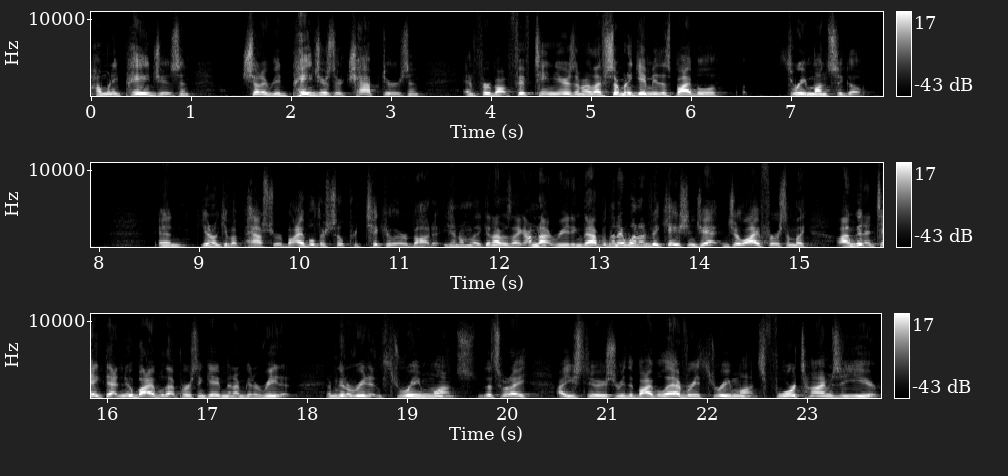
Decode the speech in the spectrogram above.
how many pages? And should I read pages or chapters? And, and for about 15 years of my life, somebody gave me this Bible three months ago. And you don't give a pastor a Bible. They're so particular about it. You know, I'm like, and I was like, I'm not reading that. But then I went on vacation July 1st. I'm like, I'm going to take that new Bible that person gave me and I'm going to read it. I'm going to read it in three months. That's what I, I used to do. I used to read the Bible every three months, four times a year.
